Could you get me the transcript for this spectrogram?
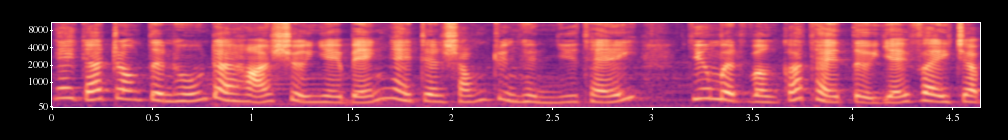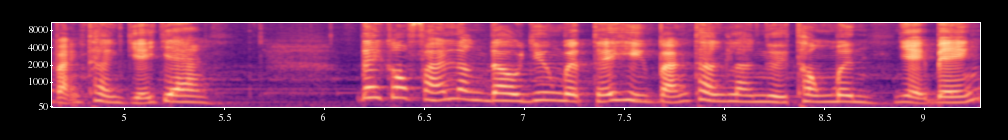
Ngay cả trong tình huống đòi hỏi sự nhạy bén ngay trên sóng truyền hình như thế, Dương Mịch vẫn có thể tự giải vây cho bản thân dễ dàng. Đây không phải lần đầu Dương Mịch thể hiện bản thân là người thông minh, nhạy bén.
